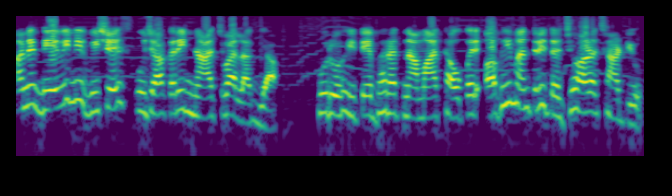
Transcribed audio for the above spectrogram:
અને દેવીની વિશેષ પૂજા કરી નાચવા લાગ્યા. પુરોહિતે ભરતના માથા ઉપર અભિમંત્રિત જળ છાંટ્યું.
